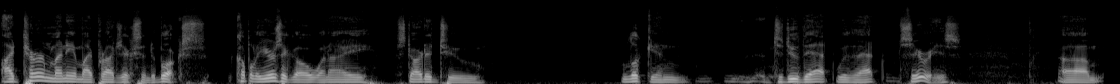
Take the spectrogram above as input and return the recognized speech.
I turned many of my projects into books. A couple of years ago, when I started to look in to do that with that series, um,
